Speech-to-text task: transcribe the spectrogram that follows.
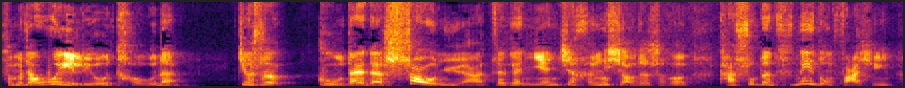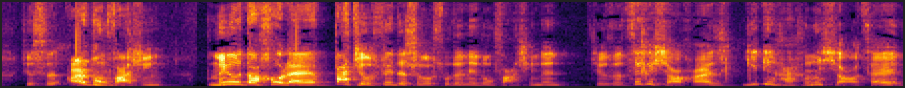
什么叫未留头呢？就是。古代的少女啊，这个年纪很小的时候，她梳的是那种发型，就是儿童发型，没有到后来八九岁的时候梳的那种发型的，就是这个小孩一定还很小，才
